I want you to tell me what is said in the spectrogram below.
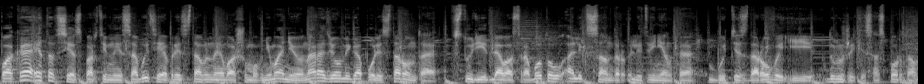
Пока это все спортивные события, представленные вашему вниманию на радио Мегаполис Торонто. В студии для вас работал Александр Литвиненко. Будьте здоровы и дружите со спортом.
